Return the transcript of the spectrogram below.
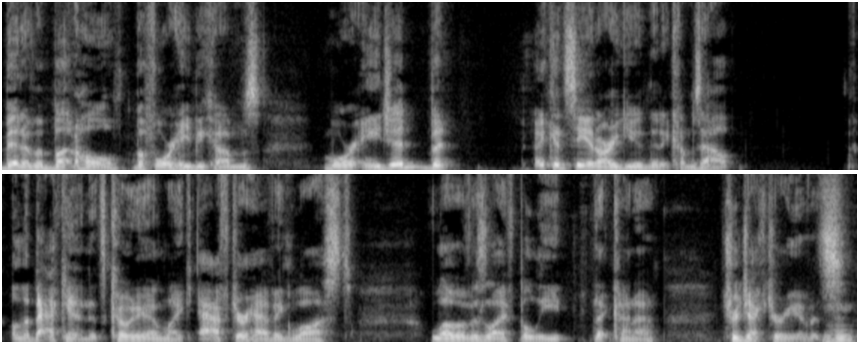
bit of a butthole before he becomes more aged. But I could see it argued that it comes out on the back end. It's Conan like after having lost love of his life, Belit, that kind of trajectory of it's Mhm.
